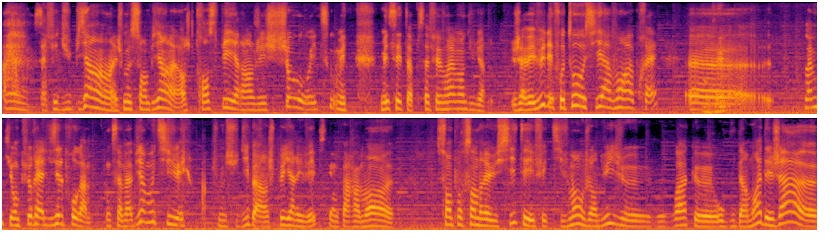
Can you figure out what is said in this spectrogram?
ah, ça fait du bien, je me sens bien. Alors je transpire, hein, j'ai chaud et tout, mais, mais c'est top, ça fait vraiment du bien. J'avais vu des photos aussi avant-après, euh, femmes qui ont pu réaliser le programme. Donc ça m'a bien motivée. Je me suis dit, ben, je peux y arriver, parce qu'apparemment, 100% de réussite. Et effectivement, aujourd'hui, je, vois qu'au bout d'un mois déjà,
